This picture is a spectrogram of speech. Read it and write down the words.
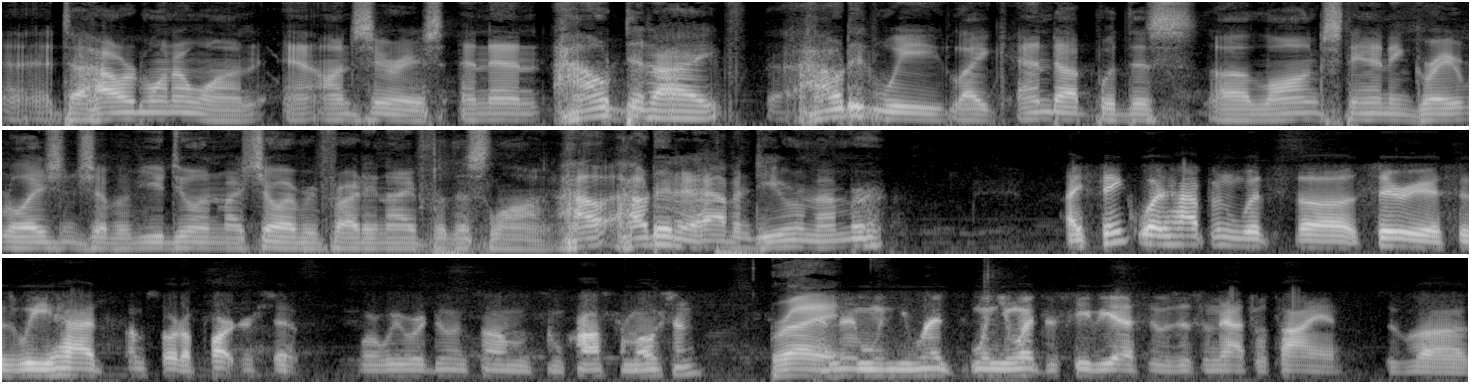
uh, to Howard 101 on Sirius, and then how did I? How did we like end up with this uh, long-standing great relationship of you doing my show every Friday night for this long? How how did it happen? Do you remember? I think what happened with uh, Sirius is we had some sort of partnership where we were doing some some cross promotion. Right. And then when you went when you went to CBS, it was just a natural tie-in to uh,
